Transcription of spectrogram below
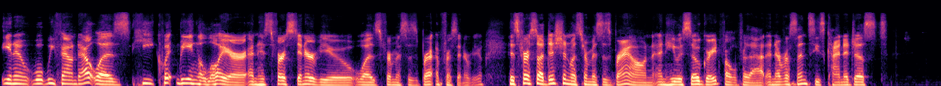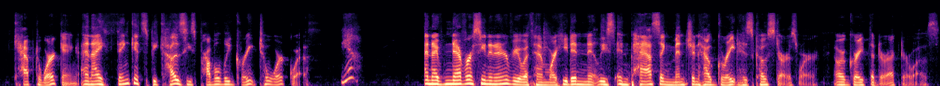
You know, what we found out was he quit being a lawyer and his first interview was for Mrs. Brown. First interview. His first audition was for Mrs. Brown and he was so grateful for that. And ever since, he's kind of just kept working. And I think it's because he's probably great to work with. Yeah. And I've never seen an interview with him where he didn't, at least in passing, mention how great his co stars were or great the director was.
